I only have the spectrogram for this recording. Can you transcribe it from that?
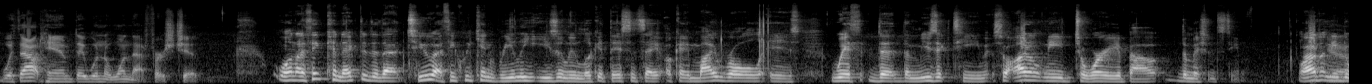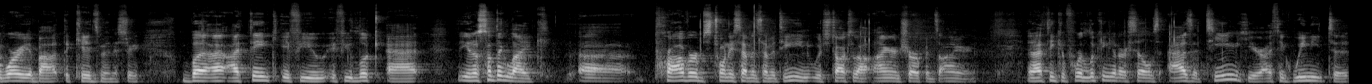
without him, they wouldn't have won that first chip. Well, and I think connected to that too, I think we can really easily look at this and say, okay, my role is with the the music team, so I don't need to worry about the missions team, or I don't need Yeah. to worry about the kids ministry. But I, I think if you if you look at you know something like uh, Proverbs twenty seven seventeen, which talks about iron sharpens iron. And I think if we're looking at ourselves as a team here, I think we need to,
